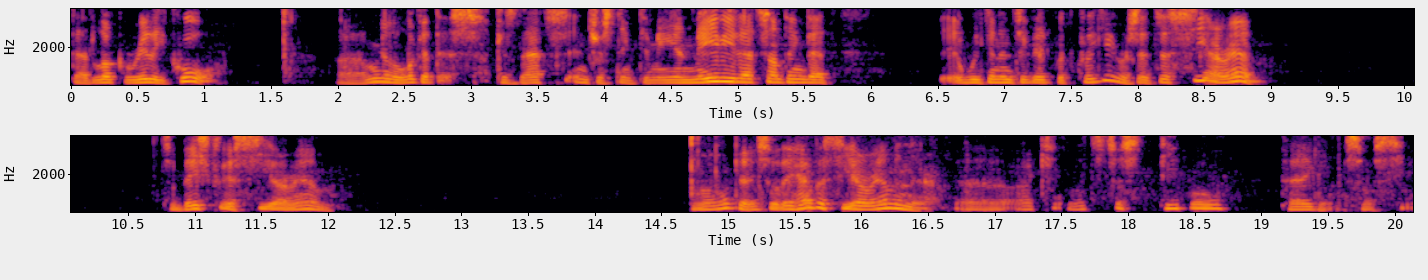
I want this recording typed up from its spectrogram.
that look really cool. Uh, I'm going to look at this because that's interesting to me and maybe that's something that we can integrate with click eCourse it's a CRM so basically a CRM oh, okay. So they have a CRM in there. Uh, let's just people tagging. So CRM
